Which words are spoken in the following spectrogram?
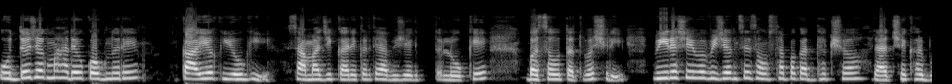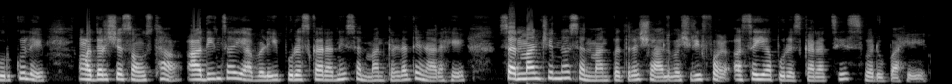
उद्योजक महादेव कोगनुरे कायक योगी सामाजिक कार्यकर्ते अभिषेक लोके बसव तत्वश्री वीरशैव विजनचे संस्थापक अध्यक्ष राजशेखर बुरकुले आदर्श संस्था आदींचा यावेळी पुरस्काराने सन्मान करण्यात येणार आहे. सन्मानचिन्ह सन्मानपत्र शाल व श्रीफळ असे या पुरस्काराचे स्वरूप आहे.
